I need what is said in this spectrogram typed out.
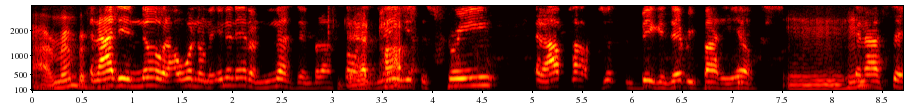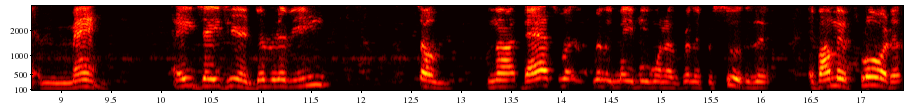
I remember. and I didn't know it. I wasn't on the internet or nothing, but I saw That his pop. name hit the screen, and I popped just as big as everybody else. Mhm. And I said, man, AJ's here in WWE. So no, that's what really made me want to really pursue it. Because if, if I'm in Florida,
